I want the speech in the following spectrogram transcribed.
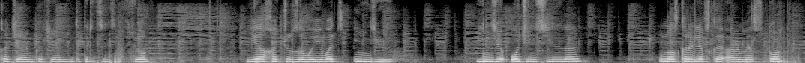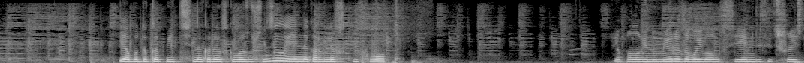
Качаем, качаем до 30, все. Я хочу завоевать Индию. Индия очень сильная. У нас королевская армия 100. Я буду копить на королевскую воздушную силу и на королевский флот. Я половину мира завоевал 76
